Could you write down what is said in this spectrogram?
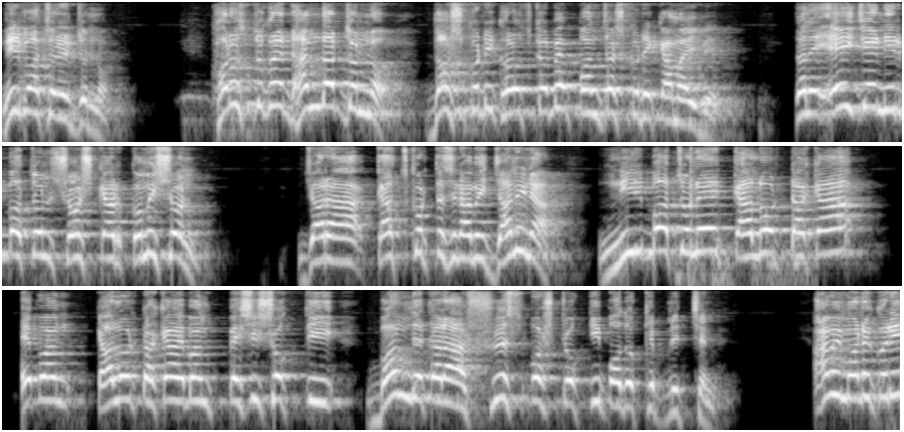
নির্বাচনের জন্য। খরচ তো করে ধান্দার জন্য। দশ কোটি খরচ করবে, পঞ্চাশ কোটি কামাইবে। তাহলে এই যে নির্বাচন সংস্কার কমিশন, যারা কাজ করতেছেন, আমি জানি না, নির্বাচনে কালো টাকা এবং কালো টাকা এবং পেশি শক্তি বন্ধে তারা সুস্পষ্ট কি পদক্ষেপ নিচ্ছেন? আমি মনে করি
